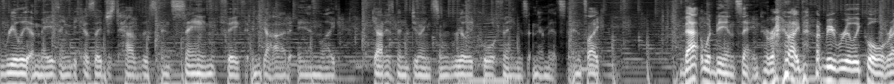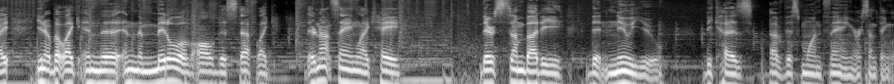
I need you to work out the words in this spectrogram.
really amazing because they just have this insane faith in God and like God has been doing some really cool things in their midst. And it's like that would be insane, right? Like that would be really cool, right? You know, but like in the in the middle of all this stuff like they're not saying like, "Hey, there's somebody that knew you because of this one thing or something.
